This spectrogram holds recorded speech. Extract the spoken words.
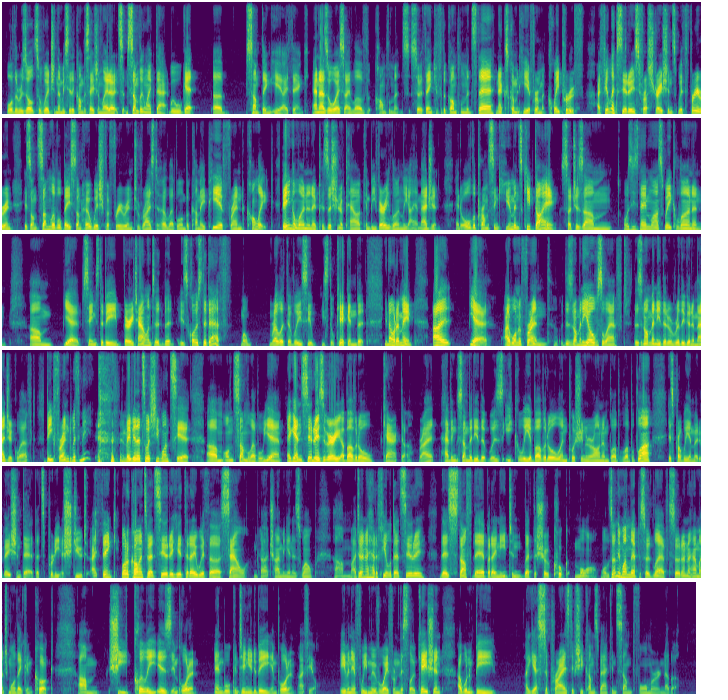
or the results of which, and then we see the conversation later. It's something like that. We will get a something here, I think. And as always, I love compliments. So thank you for the compliments there. Next comment here from Clay Proof. I feel like Serie's frustrations with Frieren is on some level based on her wish for Frieren to rise to her level and become a peer, friend, colleague. Being alone in a position of power can be very lonely, I imagine, and all the promising humans keep dying, such as, um, what was his name last week? Lernen. Um, yeah, seems to be very talented, but is close to death. Well, relatively. He's he's still kicking, but you know what I mean. Uh, yeah, I want a friend. There's not many elves left. There's not many that are really good at magic left. Be friend with me? Maybe that's what she wants here, um, on some level, yeah. Again, Sandra is a very above it all character, right? Having somebody that was equally above it all and pushing her on and blah, blah, blah, blah, blah is probably a motivation there. That's pretty astute, I think. A lot of comments about Serie here today with uh, Sal uh, chiming in as well. Um, I don't know how to feel about Serie. There's stuff there, but I need to let the show cook more. Well, there's only one episode left, so I don't know how much more they can cook. Um, she clearly is important and will continue to be important, I feel even if we move away from this location, I wouldn't be, I guess, surprised if she comes back in some form or another.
